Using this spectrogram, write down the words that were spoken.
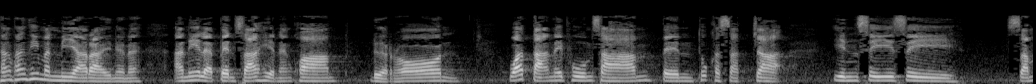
ทั้งๆทที่มันมีอะไรเนี่ยนะอันนี้แหละเป็นสาเหตุแห่งความเดือดร้อน วัตตะในภูมิสามเป็นทุกขสัจจะ อินทรีสี่สัม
